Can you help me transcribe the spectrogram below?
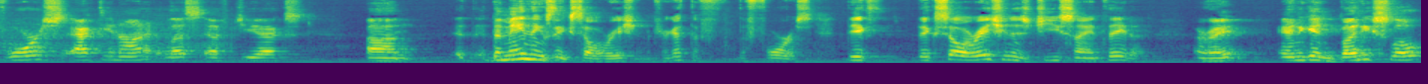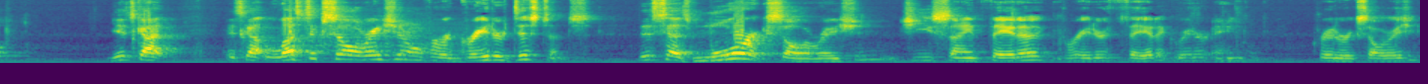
force acting on it, less FGX. Um, the main thing is the acceleration. Forget the, the force. The, the acceleration is g sine theta. All right? And again, bunny slope, it's got, it's got less acceleration over a greater distance. This has more acceleration, g sine theta, greater theta, greater angle, greater acceleration.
